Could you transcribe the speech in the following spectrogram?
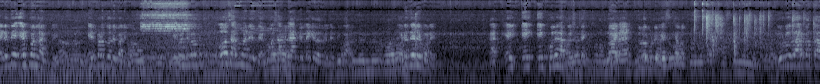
এটা দিয়ে এরপর লাগবে। এরপর ধরে পারি? ও চাবি মানে দেখ ও লেগে যাবে না তুই পারো ওটা দিয়ে পরে আর এই এই এই খোলে না পিসটা নয়টা আর দুটো গুটি বেশ খেলো। দুটো যার কথা।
